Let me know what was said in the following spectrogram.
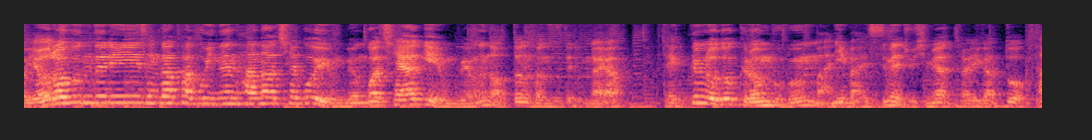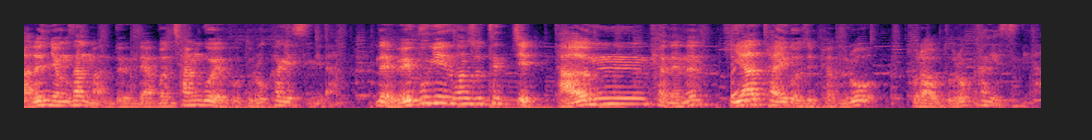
어, 여러분들이 생각하고 있는 한화 최고의 용병과 최악의 용병은 어떤 선수들인가요? 댓글로도 그런 부분 많이 말씀해 주시면 저희가 또 다른 영상 만드는데 한번 참고해 보도록 하겠습니다. 네, 외국인 선수 특집 다음 편에는 기아 타이거즈 편으로 돌아오도록 하겠습니다.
